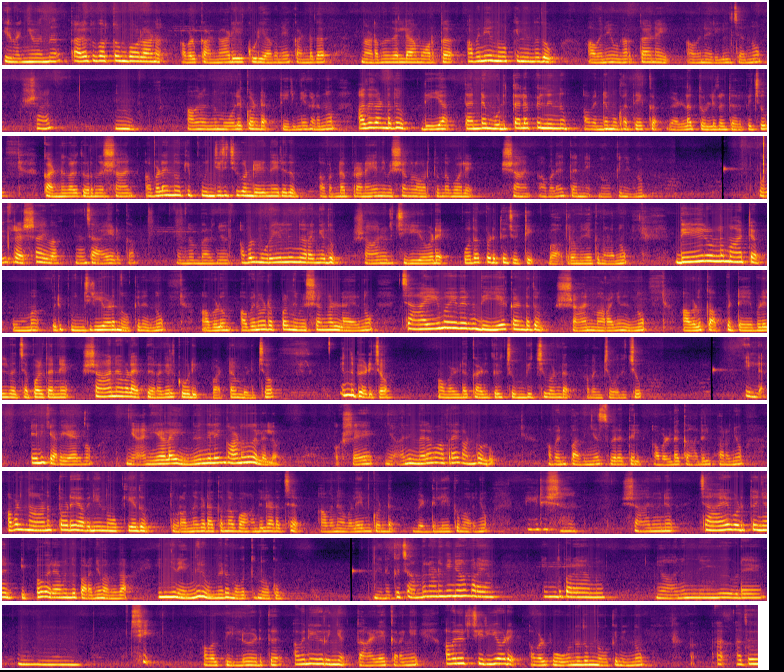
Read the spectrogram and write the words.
ഇറങ്ങി വന്ന് തല തുവർത്തുമ്പോഴാണ് അവൾ കണ്ണാടിയിൽ കൂടി അവനെ കണ്ടത്. നടന്നതെല്ലാം ഓർത്ത് അവനെ നോക്കി നിന്നതും അവനെ ഉണർത്താനായി അവൻ അരികിൽ ചെന്നു. ഷാൻ. അവനൊന്ന് മൂളിക്കൊണ്ട് തിരിഞ്ഞു കിടന്നു. അത് കണ്ടതും ദിയ തന്റെ മുടിത്തലപ്പിൽ നിന്നും അവന്റെ മുഖത്തേക്ക് വെള്ളത്തുള്ളികൾ തെറിപ്പിച്ചു. കണ്ണുകൾ തുറന്ന് ഷാൻ അവളെ നോക്കി പുഞ്ചിരിച്ചുകൊണ്ട് എഴുന്നേറ്റതും അവരുടെ പ്രണയ നിമിഷങ്ങൾ ഓർത്തുന്ന പോലെ ഷാൻ അവളെ തന്നെ നോക്കി നിന്നു. പോയി ഫ്രഷായി വാ. ഞാൻ ചായ എടുക്കാം എന്നും പറഞ്ഞു. അവൾ മുറിയിൽ നിന്നിറങ്ങിയതും ഷാൻ ഒരു ചിരിയോടെ പുതപ്പെടുത്ത് ചുറ്റി ബാത്റൂമിലേക്ക് നടന്നു. ധീരുള്ള മാറ്റം ഉമ്മ ഒരു പുഞ്ചിരിയോടെ നോക്കി നിന്നു. അവളും അവനോടൊപ്പം നിമിഷങ്ങളിലായിരുന്നു. ചായയുമായി വരുന്ന ദിയയെ കണ്ടതും ഷാൻ മറഞ്ഞു നിന്നു. അവൾ കപ്പ് ടേബിളിൽ വെച്ചപ്പോൾ തന്നെ ഷാൻ അവളെ പിറകിൽ കൂടി വട്ടം പിടിച്ചോ. ഇന്ന് പേടിച്ചോ? അവളുടെ കഴുത്തിൽ ചുംബിച്ചുകൊണ്ട് അവൻ ചോദിച്ചു. ഇല്ല എനിക്കറിയായിരുന്നു. ഞാൻ ഇയാളെ ഇന്നും ഇന്നലെയും കാണുന്നതല്ലല്ലോ. പക്ഷേ ഞാൻ ഇന്നലെ മാത്രമേ കണ്ടുള്ളൂ. അവൻ പതിഞ്ഞ സ്വരത്തിൽ അവളുടെ കാതിൽ പറഞ്ഞു അവൾ നാണത്തോടെ അവനെ നോക്കിയതും തുറന്നു കിടക്കുന്ന വാതിലടച്ച് അവൻ അവളെയും കൊണ്ട് ബെഡിലേക്ക് മറിഞ്ഞു. വീട് ഷാൻ ഷാനുവിന് ചായ കൊടുത്ത് ഞാൻ ഇപ്പോൾ വരാമെന്ന് പറഞ്ഞു വന്നതാ. ഇനി ഞാൻ എങ്ങനെ ഉമ്മയുടെ മുഖത്ത് നോക്കും? നിനക്ക് ചമ്മലാണെങ്കിൽ ഞാൻ പറയാം. എന്ത് പറയാമെന്ന് ഞാനും നീയും ഇവിടെ ഛി. അവൾ പില്ലോ എടുത്ത് അവനെ എറിഞ്ഞ് താഴേക്കിറങ്ങി അവനൊരു ചിരിയോടെ അവൾ പോകുന്നതും നോക്കി നിന്നു. അത്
